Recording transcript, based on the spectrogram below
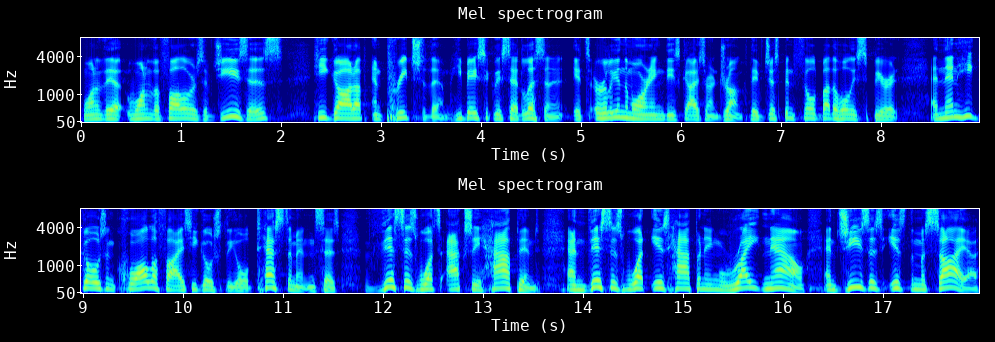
one of the, one of the followers of Jesus, he got up and preached to them. He basically said, Listen, it's early in the morning. These guys aren't drunk. They've just been filled by the Holy Spirit. And then he goes and qualifies. He goes to the Old Testament and says, This is what's actually happened. And this is what is happening right now. And Jesus is the Messiah.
